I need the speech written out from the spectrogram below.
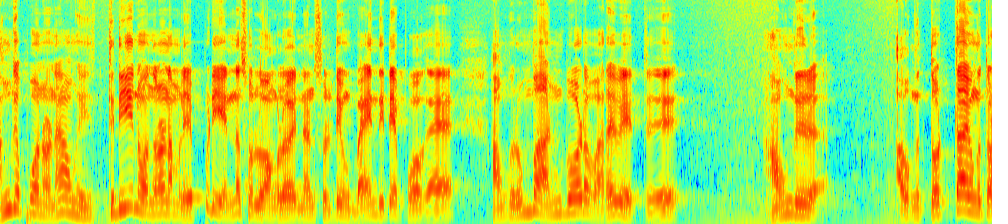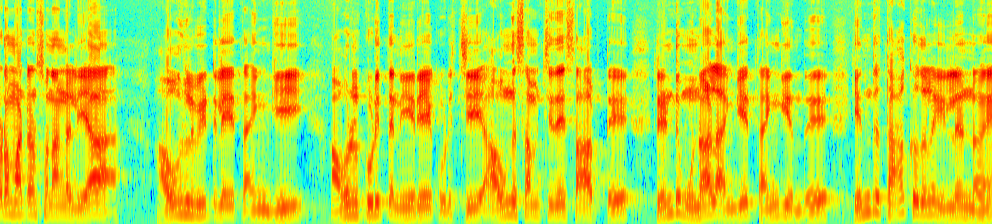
அங்கே போனோன்னே அவங்க திடீர்னு வந்தோன்னா நம்மளை எப்படி என்ன சொல்லுவாங்களோ என்னன்னு சொல்லிட்டு இவங்க பயந்துகிட்டே போக அவங்க ரொம்ப அன்போடு வரவேற்று அவங்க அவங்க தொட்டால் இவங்க தொடமாட்டேன்னு சொன்னாங்க இல்லையா? அவர்கள் வீட்டிலேயே தங்கி அவர்கள் குடித்த நீரே குடித்து அவங்க சமைச்சதே சாப்பிட்டு ரெண்டு மூணு நாள் அங்கேயே தங்கியிருந்து எந்த தாக்குதலும் இல்லைன்னு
